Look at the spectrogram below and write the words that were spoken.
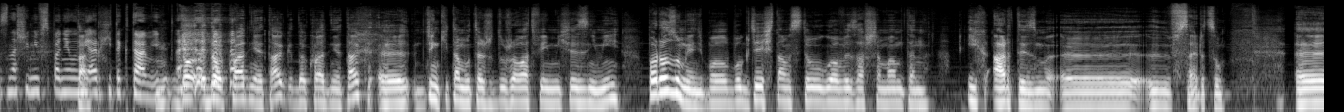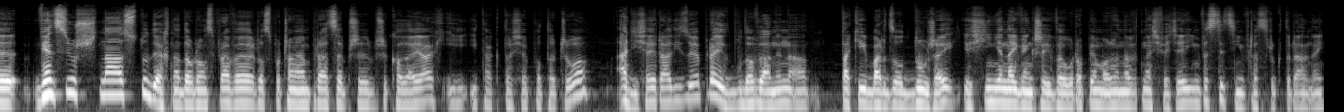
z, z naszymi wspaniałymi Tak. architektami. Do, dokładnie tak, dokładnie tak. E, dzięki temu też dużo łatwiej mi się z nimi porozumieć, bo, bo gdzieś tam z tyłu głowy zawsze mam ten ich artyzm e, w sercu. E, więc już na studiach na dobrą sprawę rozpocząłem pracę przy, przy kolejach i, i tak to się potoczyło. A dzisiaj realizuję projekt budowlany na takiej bardzo dużej, jeśli nie największej w Europie, może nawet na świecie, inwestycji infrastrukturalnej.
